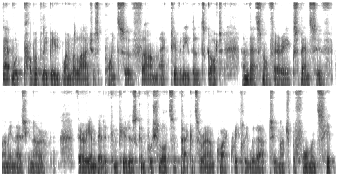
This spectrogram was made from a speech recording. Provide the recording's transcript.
that would probably be one of the largest points of um, activity that it's got, and that's not very expensive. I mean, as you know, very embedded computers can push lots of packets around quite quickly without too much performance hit.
